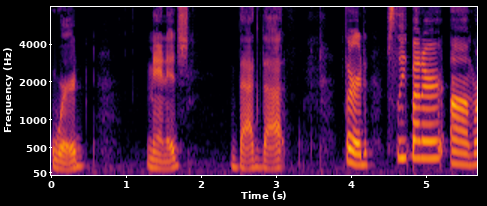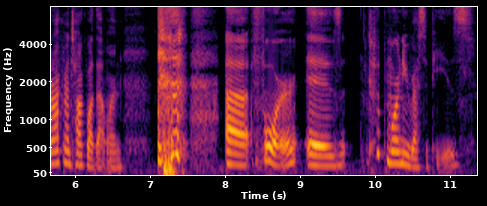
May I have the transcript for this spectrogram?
Word. Manage. Bag that. Third, sleep better. Um, we're not going to talk about that one. uh, four is cook more new recipes.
